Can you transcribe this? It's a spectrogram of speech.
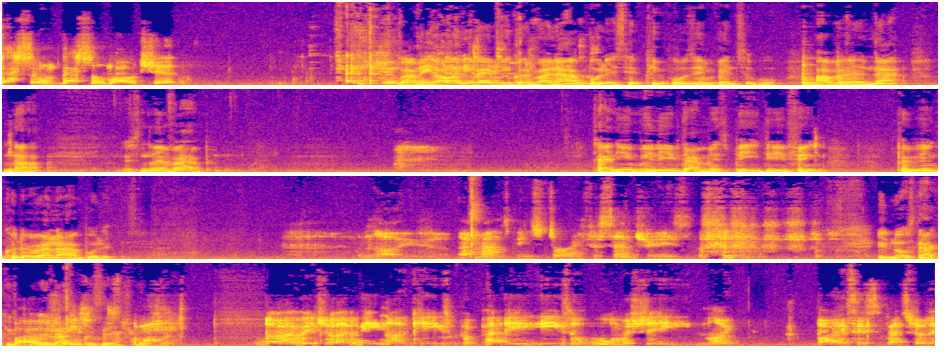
That's some. That's some wild shit. Whoever But the only way we could run out of bullets if people was invincible. Other than that, nah. It's never happened. Can you believe that, Miss B? Do you think Putin could have run out of bullets? No, that man's been storing for centuries. It looks like he's Wow, been alive for centuries. No, but you know what I mean? Like he's prepared. He's a war machine. Like that is his specialty.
